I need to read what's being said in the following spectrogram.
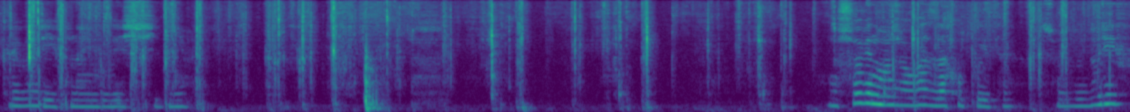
Кривий ріг найближчі дні. Ну, що він може у вас захопити? Що, здурів?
